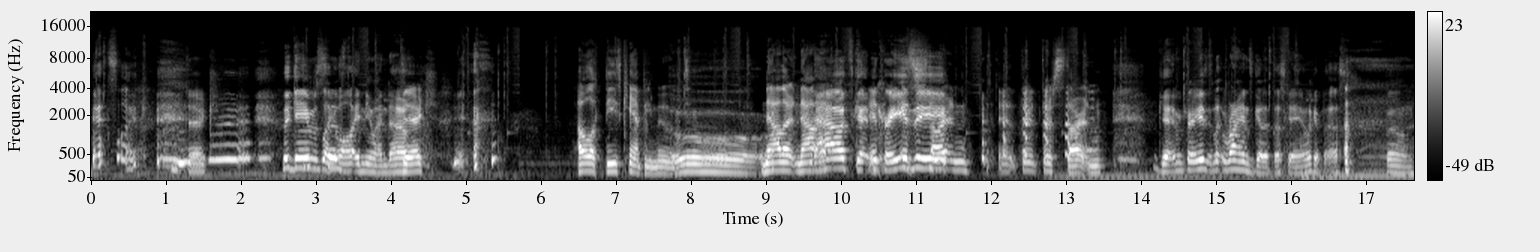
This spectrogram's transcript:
It's like Dick. The game is like all innuendo. Dick. Oh look, these can't be moved. Ooh. Now they're now. now it's getting it- crazy. It's starting. It- they're, they're starting. Getting crazy. Ryan's good at this game. Look at this. Boom.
